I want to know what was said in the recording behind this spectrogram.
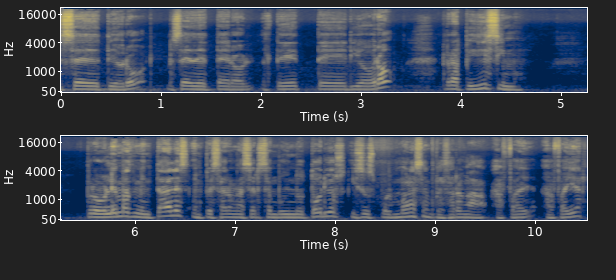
se deterioró, se deterioró, rapidísimo. Problemas mentales empezaron a hacerse muy notorios y sus pulmones empezaron a, fallar.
